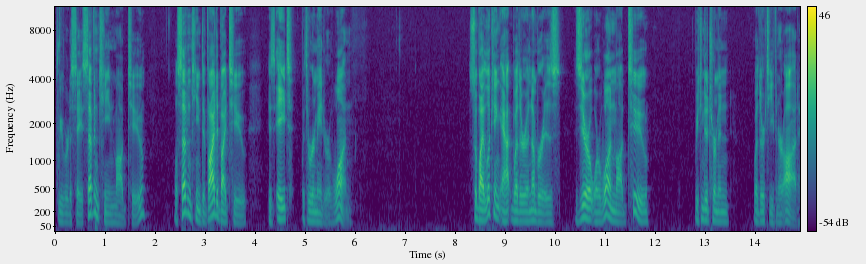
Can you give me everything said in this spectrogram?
if we were to say 17 mod 2, well 17 divided by 2 is 8 with a remainder of 1. So by looking at whether a number is 0 or 1 mod 2, we can determine whether it's even or odd.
